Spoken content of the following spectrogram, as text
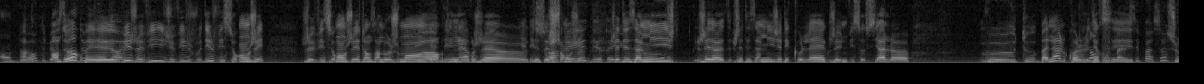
en dehors des En personnes dehors, de ben, petite taille. oui, je vis, je vis, je vous dis, je vis sur Angers. Je vis sur Angers dans un logement ordinaire. J'ai euh, des, échanges. J'ai des amis, j'ai euh, j'ai des amis, j'ai des collègues, j'ai une vie sociale euh, euh, tout banale, quoi. Je veux Non, dire, c'est pas, pas ça, je,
